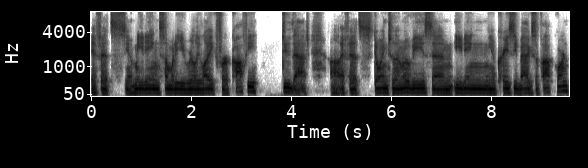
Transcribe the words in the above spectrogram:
If it's you know meeting somebody you really like for coffee, do that. Uh, if it's going to the movies and eating you know crazy bags of popcorn,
